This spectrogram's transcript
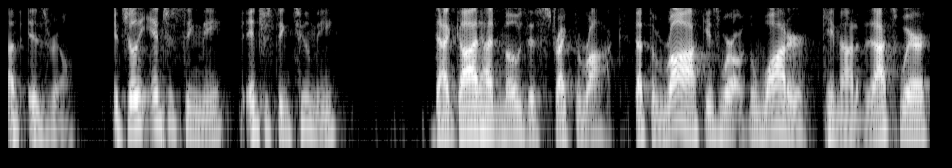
of Israel. It's really interesting me, interesting to me that God had Moses strike the rock, that the rock is where the water came out of. That's where,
